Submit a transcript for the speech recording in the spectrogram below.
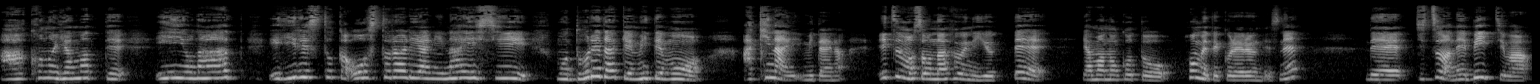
ああ、この山っていいよなイギリスとかオーストラリアにないし、もうどれだけ見ても飽きないみたいな。いつもそんな風に言って山のことを褒めてくれるんですね。で、実はね、ビーチは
